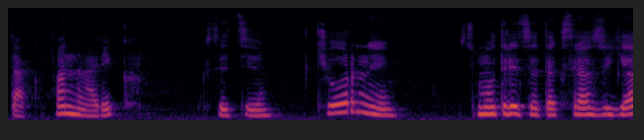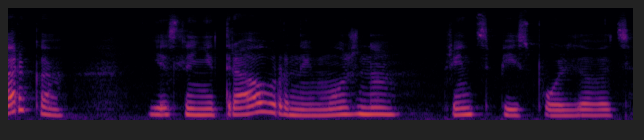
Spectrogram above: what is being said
Так, фонарик. Кстати, черный смотрится так сразу ярко. Если не траурный, можно, в принципе, использовать.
